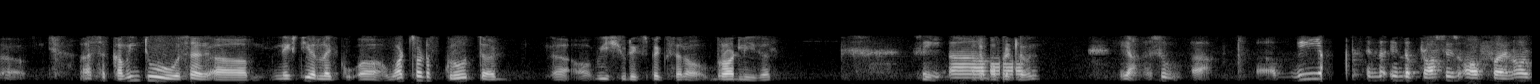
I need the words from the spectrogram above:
uh, uh, sir, coming to sir uh, next year, like uh, what sort of growth uh, uh, we should expect, sir, uh, broadly, sir? See, uh, at a corporate uh, level. Yeah. So uh, uh, we are in the in the process of uh, you know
